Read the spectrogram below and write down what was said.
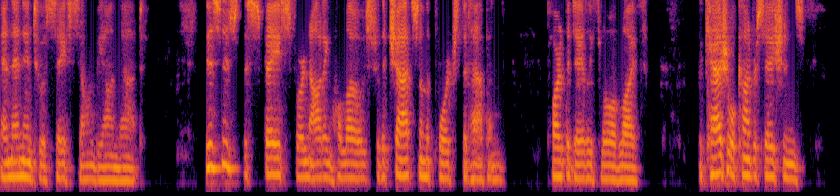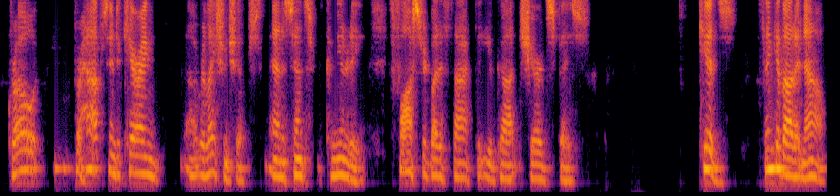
and then into a safe zone beyond that. This is the space for nodding hellos, for the chats on the porch that happen, part of the daily flow of life. The casual conversations grow perhaps into caring uh, relationships and a sense of community fostered by the fact that you've got shared space. Kids, think about it now.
